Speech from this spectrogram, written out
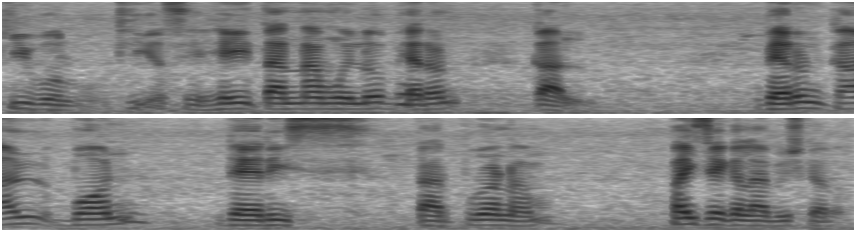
কি বলব, ঠিক আছে? এই তার নাম হইল ব্যারন কার্ল ব্যারন কার্ল বন ড্যারিস তার পুরো নাম বাইসাইকেল আবিষ্কারক।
